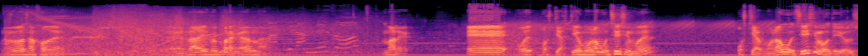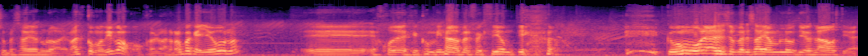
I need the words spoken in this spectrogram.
No me vas a joder. Eh, Raditz, ven para acá, anda. Vale. Eh, ho- hostias, tío, mola muchísimo, ¿eh? Hostia, mola muchísimo, tío, el Super Saiyan Blue. Además, como digo, con la ropa que llevo, ¿no? Eh, joder, que combina a perfección, tío. Cómo mola el Super Saiyan Blue, tío, es la hostia, ¿eh?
